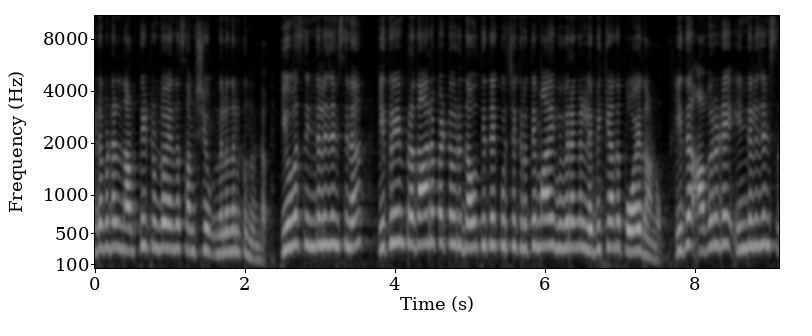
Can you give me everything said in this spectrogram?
ഇടപെടൽ നടത്തിയിട്ടുണ്ടോ എന്ന സംശയവും നിലനിൽക്കുന്നുണ്ട്. യു എസ് ഇന്റലിജൻസിന് ഇത്രയും പ്രധാനപ്പെട്ട ഒരു ദൗത്യത്തെക്കുറിച്ച് കൃത്യമായ വിവരങ്ങൾ ലഭിക്കാതെ പോയതാണോ? ഇത് അവരുടെ ഇന്റലിജൻസ്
